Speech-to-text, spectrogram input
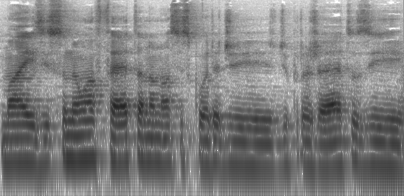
mas isso não afeta na nossa escolha de, de projetos e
